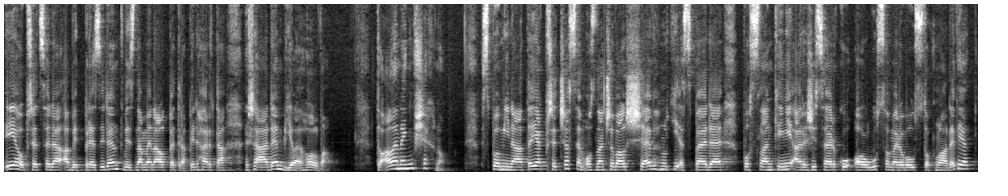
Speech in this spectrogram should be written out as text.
i jeho předseda, aby prezident vyznamenal Petra Pidharta řádem Bílého lva. To ale není všechno. Vzpomínáte, jak před časem označoval šéf hnutí SPD poslankyni a režisérku Olgu Somerovou z 09?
